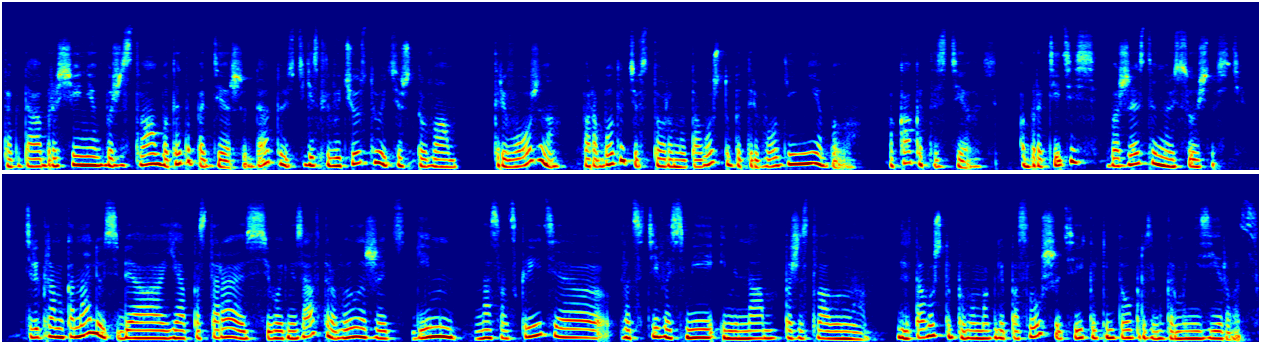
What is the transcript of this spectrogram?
тогда обращение к божествам вот это поддержит, да? То есть если вы чувствуете, что вам тревожно, поработайте в сторону того, чтобы тревоги не было. А как это сделать? Обратитесь к божественной сущности. В телеграм-канале у себя я постараюсь сегодня-завтра выложить гимн на санскрите 28 именам божества Луна для того, чтобы вы могли послушать и каким-то образом гармонизироваться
